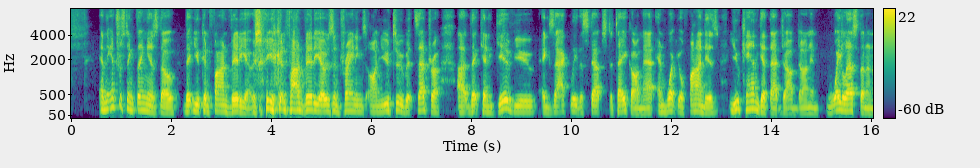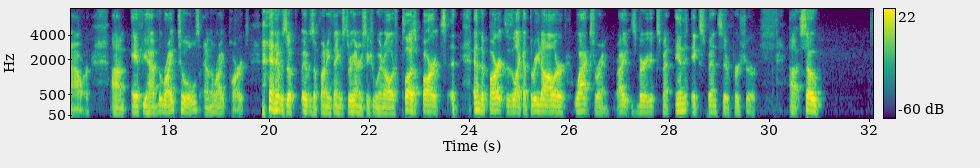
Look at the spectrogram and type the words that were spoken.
and the interesting thing is though, that you can find videos, you can find videos and trainings on YouTube, etc., uh, that can give you exactly the steps to take on that. And what you'll find is you can get that job done in way less than an hour. Um, if you have the right tools and the right parts. And it was a it was a funny thing. It's three hundred sixty one dollars plus parts, and the parts is like a three dollar wax ring, right? It's very expensive, inexpensive for sure. Uh, so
